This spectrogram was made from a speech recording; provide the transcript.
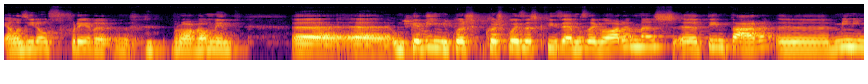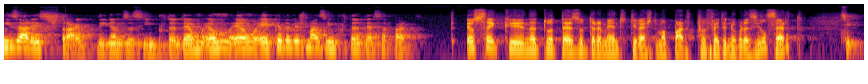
elas irão sofrer provavelmente uh, um bocadinho com as, com as coisas que fizemos agora, mas uh, tentar minimizar esse estrago, digamos assim. Portanto, é, um, é, um, é, é cada vez mais importante essa parte. Eu sei que na tua tese de doutoramento tiveste uma parte que foi feita no Brasil, certo? Sim.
